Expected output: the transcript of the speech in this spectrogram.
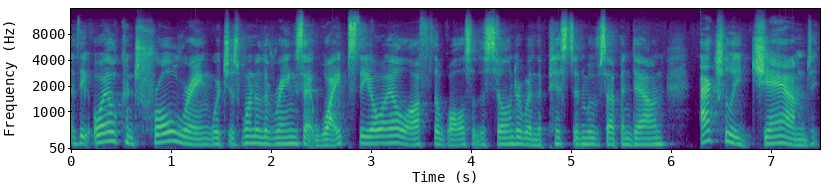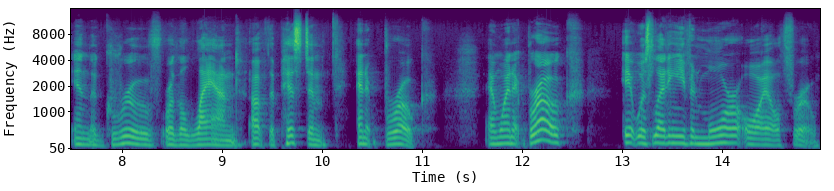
The oil control ring, which is one of the rings that wipes the oil off the walls of the cylinder when the piston moves up and down, actually jammed in the groove or the land of the piston and it broke. And when it broke, it was letting even more oil through.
